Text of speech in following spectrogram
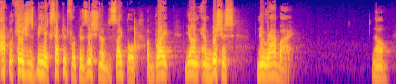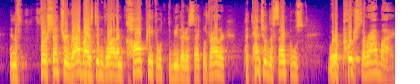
applications being accepted for position of disciple, a bright, young, ambitious new rabbi. No. In the first century, rabbis didn't go out and call people to be their disciples. Rather, potential disciples would approach the rabbi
